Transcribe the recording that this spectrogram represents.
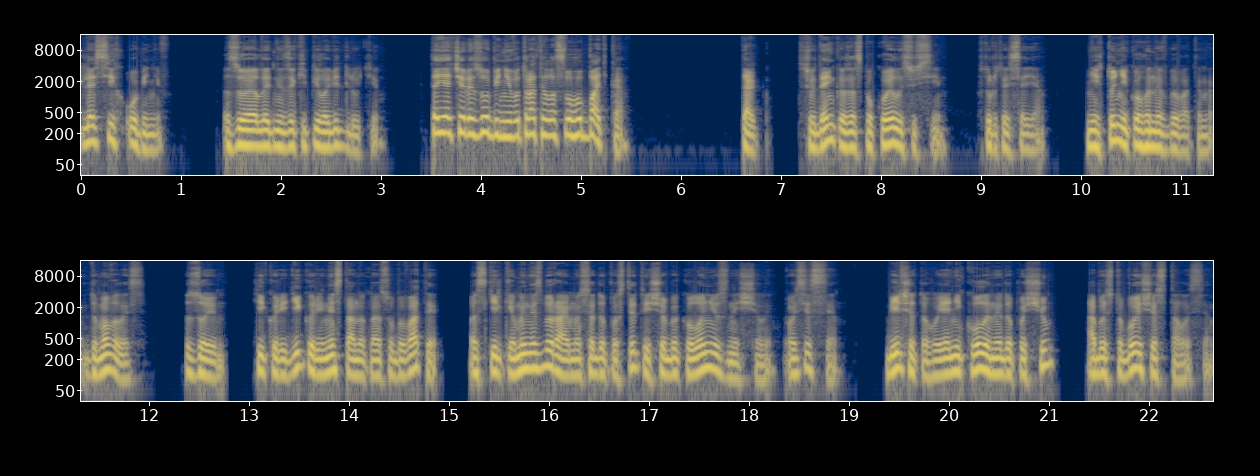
для всіх обінів. Зоя ледь не закипіла від люті. Та я через обінів втратила свого батька. Так, швиденько заспокоїлись усі, втрутився я. Ніхто нікого не вбиватиме. Домовились? Зою, Хікорі Дікорі не стануть нас убивати, оскільки ми не збираємося допустити, щоби колонію знищили. Ось і все. Більше того, я ніколи не допущу, аби з тобою щось сталося.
